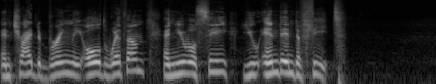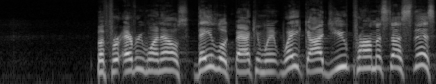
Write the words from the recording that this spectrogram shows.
and tried to bring the old with them, and you will see you end in defeat. But for everyone else, they look back and went, Wait, God, you promised us this.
